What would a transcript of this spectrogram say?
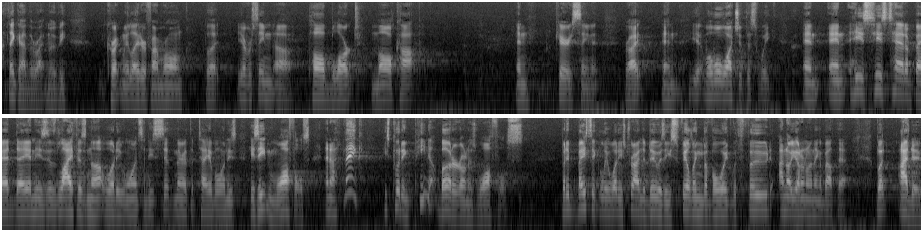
I think I have the right movie. Correct me later if I'm wrong. But you ever seen uh, Paul Blart, Mall Cop? And Carrie's seen it, right? And yeah, well, we'll watch it this week and and he's he's had a bad day and his life is not what he wants and he's sitting there at the table and he's he's eating waffles and I think he's putting peanut butter on his waffles. But it, basically what he's trying to do is he's filling the void with food. I know y'all don't know anything about that, but I do.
